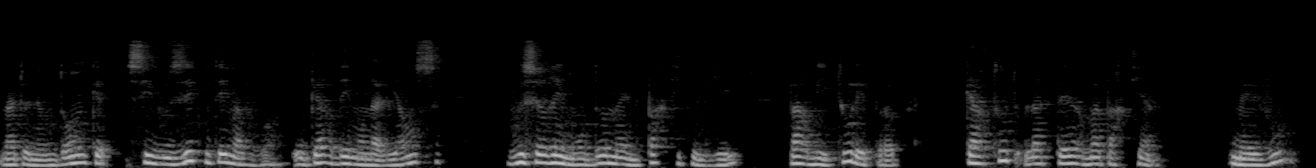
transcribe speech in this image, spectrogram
Maintenant donc, si vous écoutez ma voix et gardez mon alliance, vous serez mon domaine particulier parmi tous les peuples, car toute la terre m'appartient. Mais vous,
